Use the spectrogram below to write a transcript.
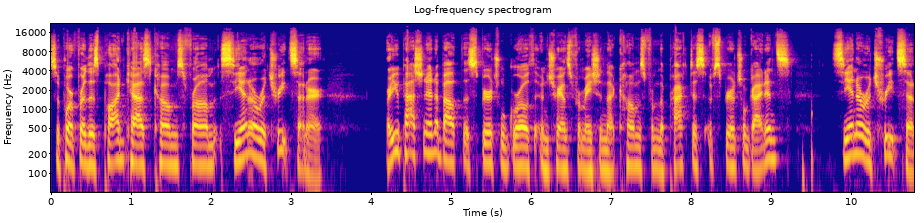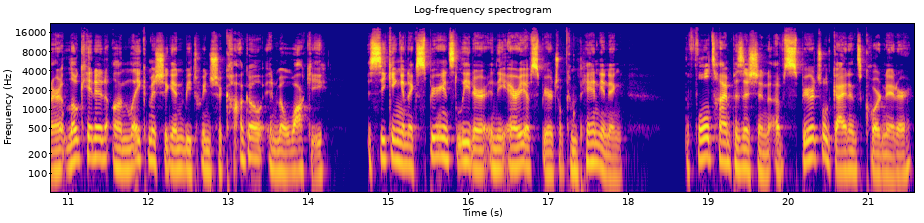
Support for this podcast comes from Siena Retreat Center. Are you passionate about the spiritual growth and transformation that comes from the practice of spiritual guidance? Siena Retreat Center, located on Lake Michigan between Chicago and Milwaukee, is seeking an experienced leader in the area of spiritual companioning. The full time position of Spiritual Guidance Coordinator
